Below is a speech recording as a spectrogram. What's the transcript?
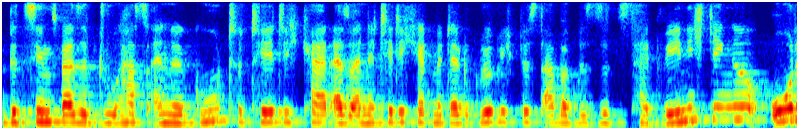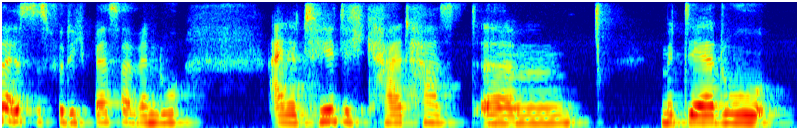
beziehungsweise du hast eine gute Tätigkeit, also eine Tätigkeit, mit der du glücklich bist, aber besitzt halt wenig Dinge? Oder ist es für dich besser, wenn du eine Tätigkeit hast, ähm, mit der du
